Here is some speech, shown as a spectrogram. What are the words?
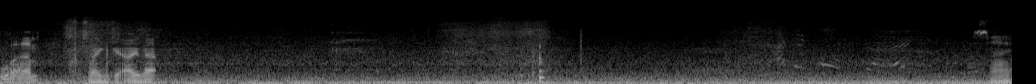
Worm change it over. So I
